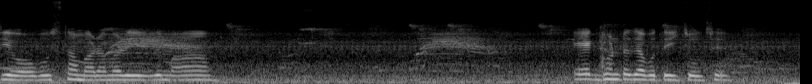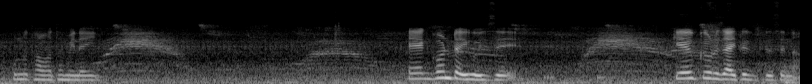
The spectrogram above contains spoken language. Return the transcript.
যে অবস্থা মারামারি মা। এক ঘণ্টা যাবতেই চলছে। কোনো থামাথামি নাই। এক ঘন্টাই হয়েছে কেউ কেউ যাইতে দিতেছে না।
